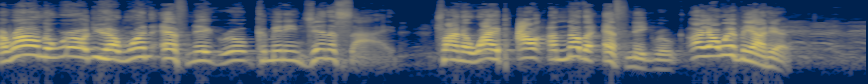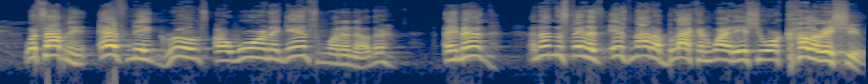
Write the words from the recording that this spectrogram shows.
Around the world, you have one ethnic group committing genocide, trying to wipe out another ethnic group. Are y'all with me out here? What's happening? Ethnic groups are warring against one another. Amen? And understand this, it's not a black and white issue or color issue.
